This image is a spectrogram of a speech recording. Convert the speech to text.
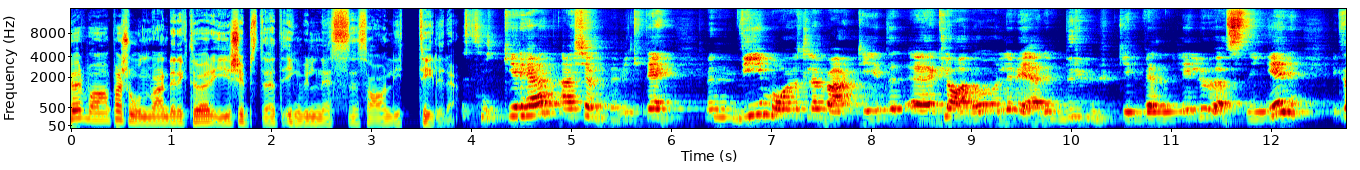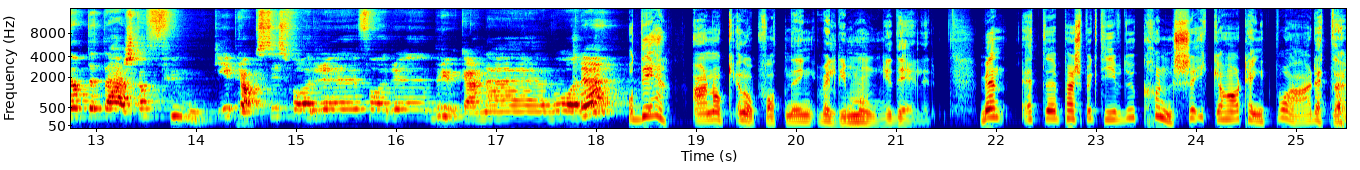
Hør hva personverndirektør i Skipsted Ingvild Næss sa litt tidligere. Sikkerhet er kjempeviktig, men vi må jo til enhver tid eh, klare å levere brukervennlige løsninger. Dette her skal funke i praksis for, eh, for eh, brukerne våre. Og det er nok en oppfatning veldig mange deler. Men et eh, perspektiv du kanskje ikke har tenkt på, er dette.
